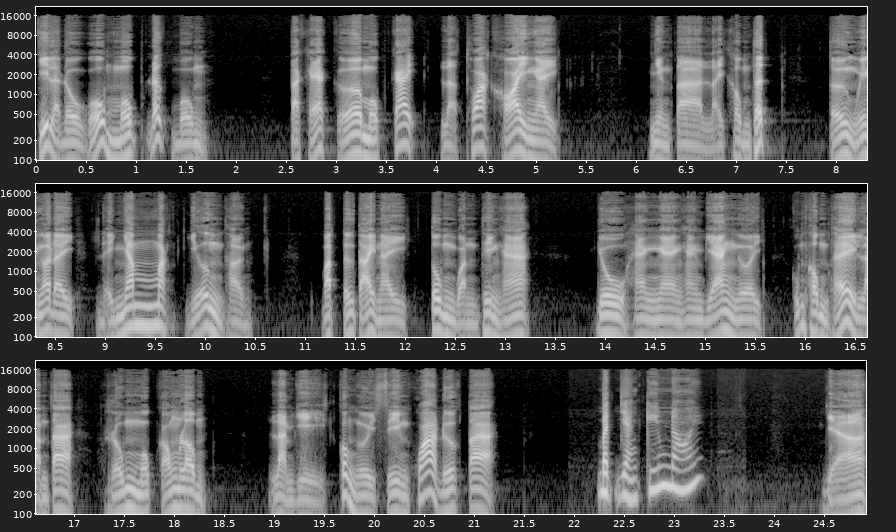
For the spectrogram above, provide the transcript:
chỉ là đồ gỗ một đất bùn. Ta khẽ cửa một cái là thoát khỏi ngay. Nhưng ta lại không thích, tự nguyện ở đây để nhắm mắt dưỡng thần. Bạch Tự Tại này tung hoành thiên hạ, dù hàng ngàn hàng vạn người cũng không thể làm ta rụng một cọng lông. Làm gì có người xiên khóa được ta? Bạch Dạng Kiếm nói. Dạ,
